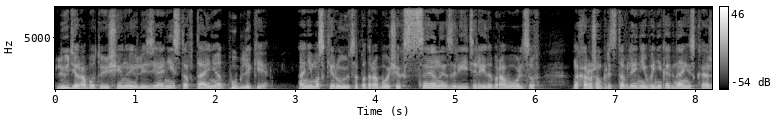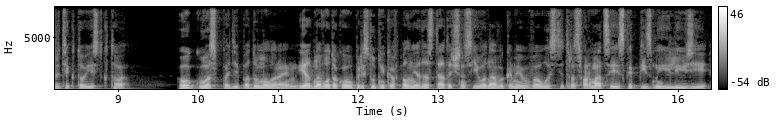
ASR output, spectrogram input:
люди, работающие на иллюзионистов тайне от публики. Они маскируются под рабочих сцены, зрителей, добровольцев. На хорошем представлении вы никогда не скажете, кто есть кто. «О, Господи!» – подумал Райан. «И одного такого преступника вполне достаточно с его навыками в области трансформации, эскапизма и иллюзии.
